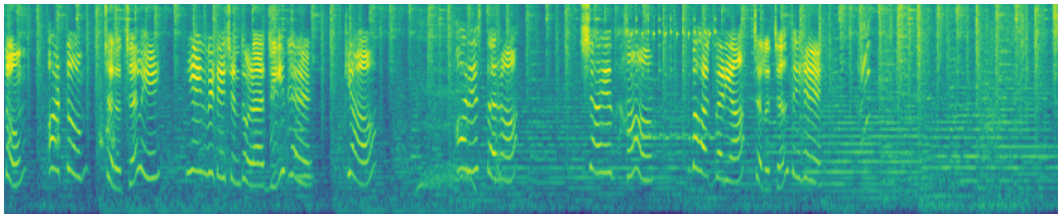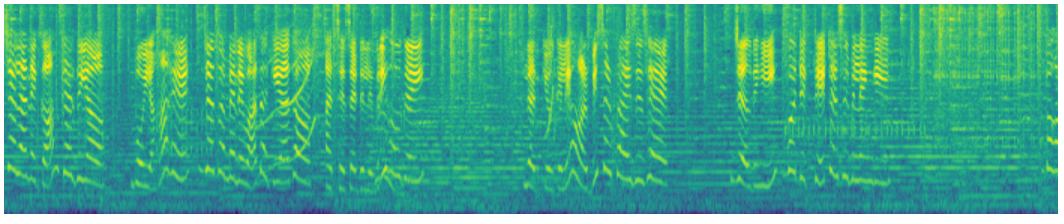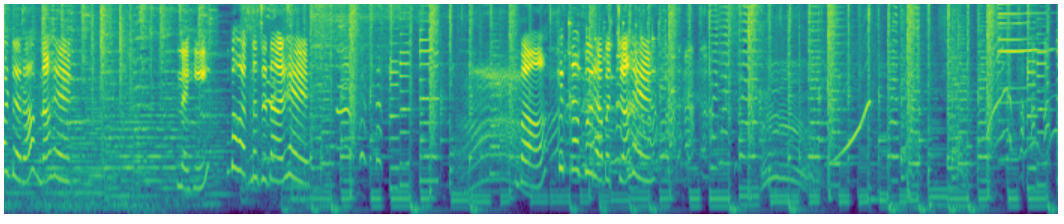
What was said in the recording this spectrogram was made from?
तुम और तुम चलो चले। ये इनविटेशन थोड़ा अजीब है। क्या? और इस तरह? शायद हाँ। बहुत बढ़िया। चलो चलते हैं। स्टेला ने काम कर दिया। वो यहाँ है, जैसा मैंने वादा किया था। अच्छे से डिलीवरी हो गई। लड़कियों के लिए और भी सरप्राइजेस है। जल्दी ही वो डिक्टेटर से मिलेंगी। बहुत डरावना है। नहीं, बहुत मज़ेदार है। वाह, कितना बुरा बच्चा है।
